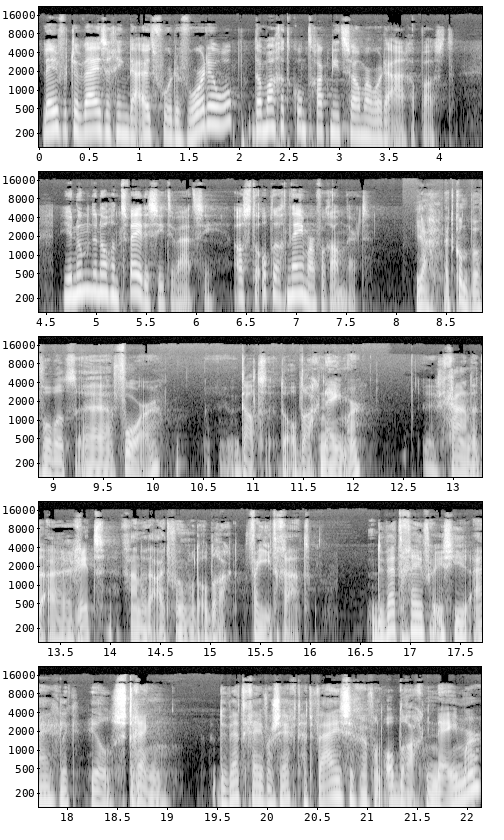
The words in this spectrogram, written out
Levert de wijziging de uitvoerder voordeel op, dan mag het contract niet zomaar worden aangepast. Je noemde nog een tweede situatie, als de opdrachtnemer verandert. Ja, het komt bijvoorbeeld uh, voor dat de opdrachtnemer gaande de rit, gaande de uitvoering van de opdracht, failliet gaat. De wetgever is hier eigenlijk heel streng. De wetgever zegt het wijzigen van opdrachtnemer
